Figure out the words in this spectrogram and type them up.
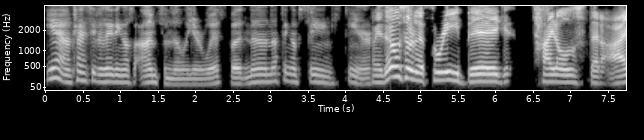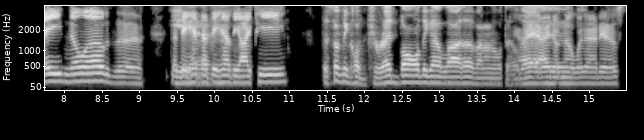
yeah, I'm trying to see if there's anything else I'm familiar with, but no, nothing I'm seeing here. I mean, those are the three big titles that I know of. The that they had that they had the IP. There's something called Dreadball. They got a lot of. I don't know what the hell that I, I don't know what that is.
